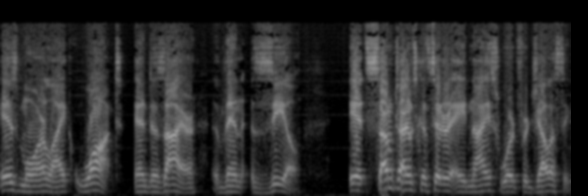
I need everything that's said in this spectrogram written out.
is more like want and desire than zeal. It's sometimes considered a nice word for jealousy.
